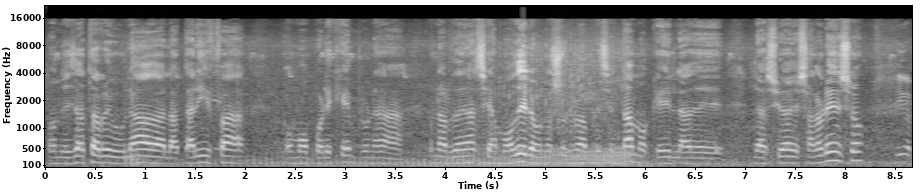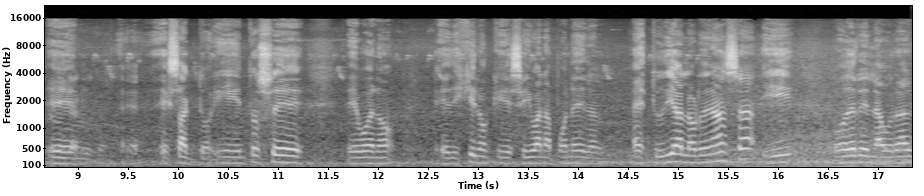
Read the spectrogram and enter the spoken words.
donde ya está regulada la tarifa, como por ejemplo una, ordenanza modelo que nosotros la presentamos, que es la de la ciudad de San Lorenzo. Eh, exacto, y entonces, bueno, dijeron que se iban a poner a estudiar la ordenanza y poder elaborar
